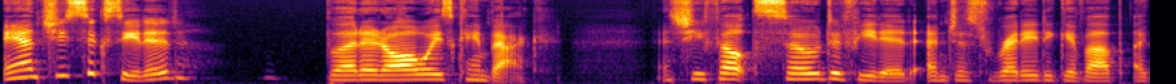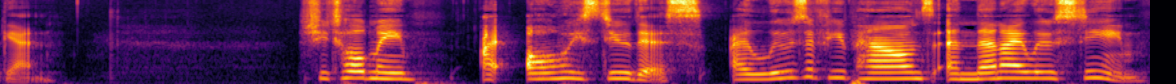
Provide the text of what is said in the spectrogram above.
and she succeeded, but it always came back. And she felt so defeated and just ready to give up again. She told me, I always do this. I lose a few pounds and then I lose steam.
